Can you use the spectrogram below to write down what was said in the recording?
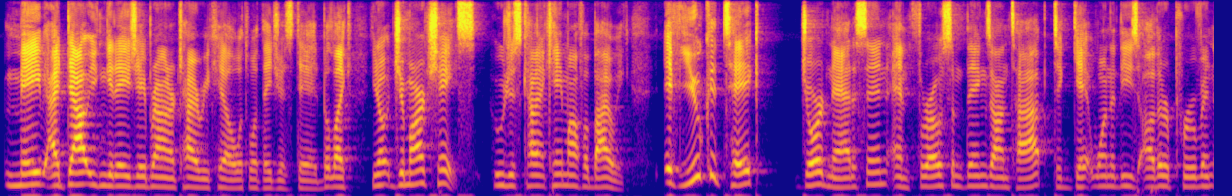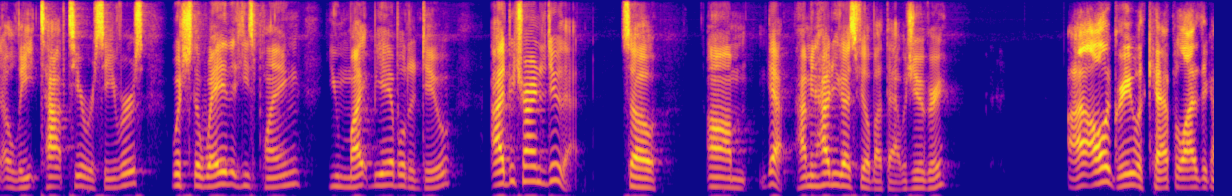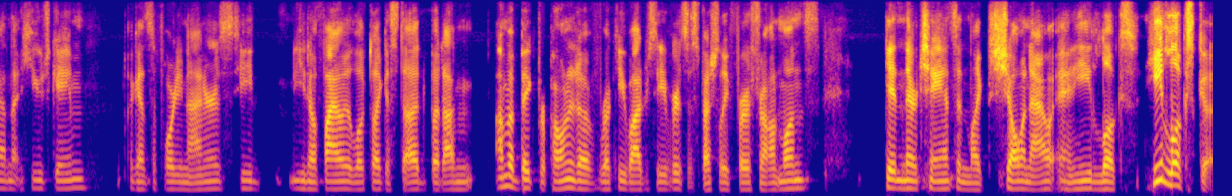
Maybe I doubt you can get AJ Brown or Tyreek Hill with what they just did, but like you know Ja'Marr Chase, who just kind of came off a bye week. If you could take Jordan Addison and throw some things on top to get one of these other proven elite top tier receivers, which the way that he's playing, you might be able to do. I'd be trying to do that. So, um, yeah. I mean, how do you guys feel about that? Would you agree? I'll agree with capitalizing on that huge game against the 49ers. He, you know, finally looked like a stud, but I'm I'm a big proponent of rookie wide receivers, especially first round ones, getting their chance and like showing out and he looks he looks good.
